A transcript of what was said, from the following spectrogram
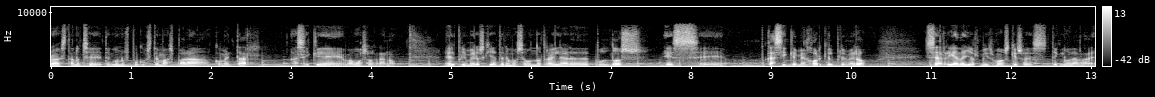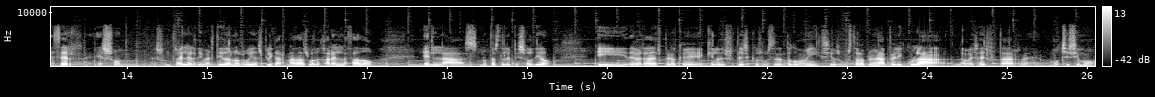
esta noche tengo unos pocos temas para comentar, así que vamos al grano. El primero es que ya tenemos segundo tráiler de Deadpool 2, es eh, casi que mejor que el primero. Se ríen de ellos mismos, que eso es digno de agradecer. Es un, es un tráiler divertido, no os voy a explicar nada, os lo dejaré enlazado en las notas del episodio y de verdad espero que, lo disfrutéis y que os guste tanto como a mí. Si os gustó la primera película, la vais a disfrutar eh, muchísimo,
